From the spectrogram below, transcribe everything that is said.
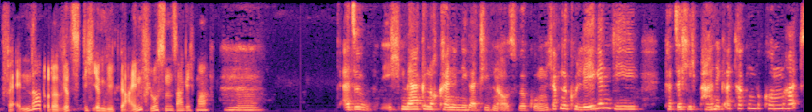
verändert oder wird es dich irgendwie beeinflussen, sage ich mal? Hm. Also ich merke noch keine negativen Auswirkungen. Ich habe eine Kollegin, die tatsächlich Panikattacken bekommen hat.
